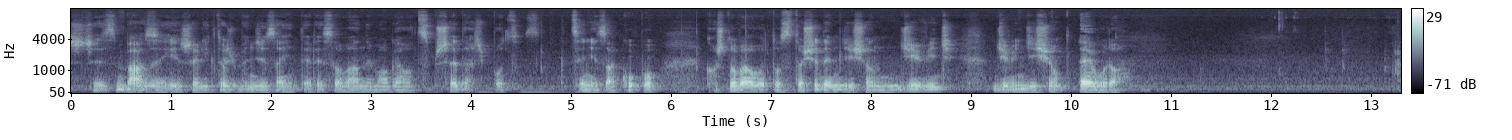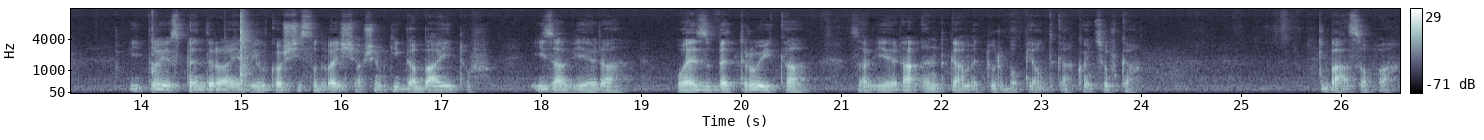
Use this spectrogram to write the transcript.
jeszcze z bazy, jeżeli ktoś będzie zainteresowany, mogę odsprzedać po cenie zakupu. Kosztowało to 179,90 euro. I to jest pendrive wielkości 128 GB i zawiera USB trójka, zawiera Endgame Turbo 5, końcówka bazowa.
